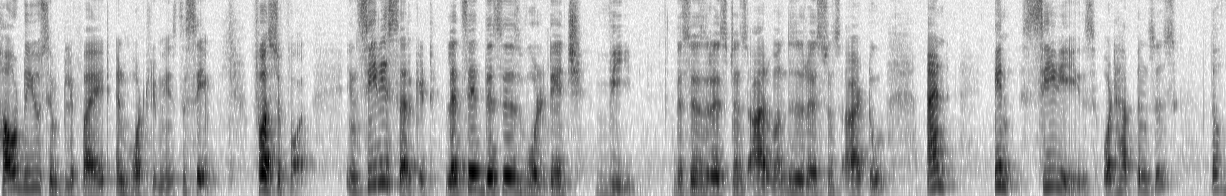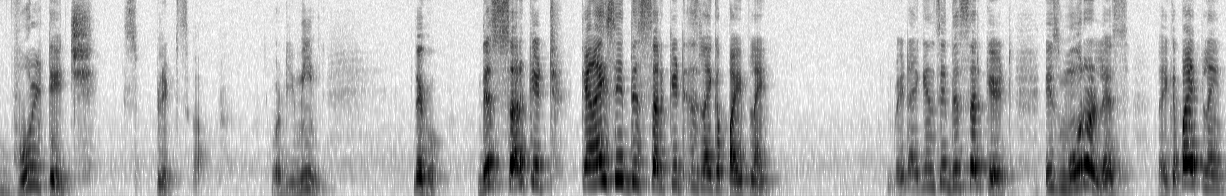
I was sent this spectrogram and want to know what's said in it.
How do you simplify it and what remains the same? First of all in series circuit let's say this is voltage v this is resistance r1 this is resistance r2 and in series what happens is the voltage splits up. What do you mean? Dekho, this circuit can i say this circuit is like a pipeline? Right i can say this circuit is more or less like a pipeline.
